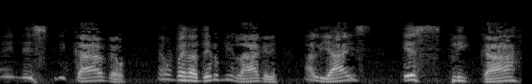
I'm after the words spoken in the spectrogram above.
é inexplicável. É um verdadeiro milagre. Aliás, explicar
